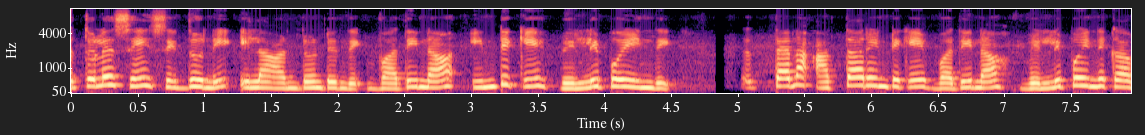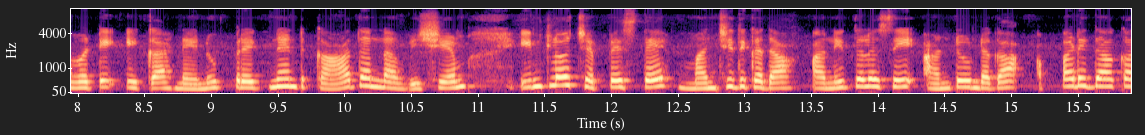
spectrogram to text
తులసి సిద్ధుని ఇలా అంటుంటుంది. వదిన ఇంటికి వెళ్ళిపోయింది. తన అత్తారింటికి వదిన వెళ్ళిపోయింది కాబట్టి ఇక నేను ప్రెగ్నెంట్ కాదన్న విషయం ఇంట్లో చెప్పేస్తే మంచిది కదా అని తులసి అంటుండగా అప్పటిదాకా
